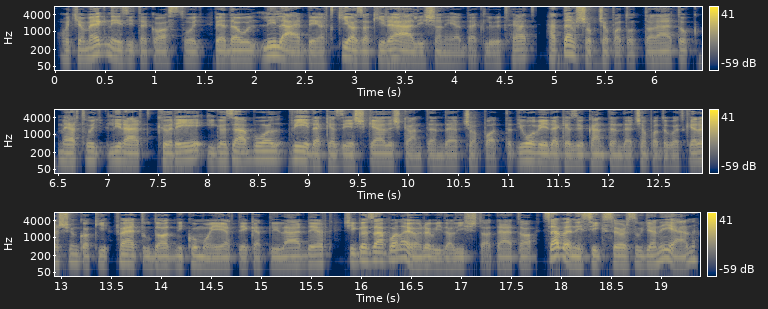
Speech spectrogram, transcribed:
hogyha megnézitek azt, hogy például Lilárdért ki az, aki reálisan érdeklődhet, hát nem sok csapatot találtok, mert hogy Lilárd köré igazából védekezés kell és contender csapat. Tehát jól védekező contender csapatokat keresünk, aki fel tud adni komoly értéket Lilárdért, és igazából nagyon rövid a lista. Tehát a 76ers ugyanilyen,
